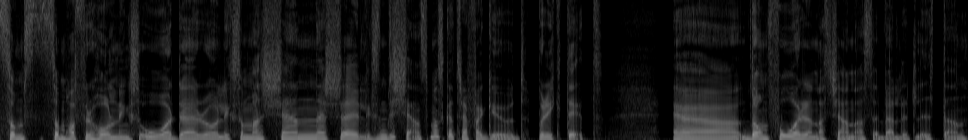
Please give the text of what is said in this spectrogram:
som, som har förhållningsorder och liksom man känner sig, liksom, det känns som man ska träffa Gud på riktigt. Eh, de får en att känna sig väldigt liten.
